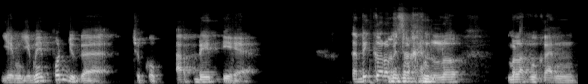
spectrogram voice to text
game-gamenya pun juga cukup update ya. Tapi kalau misalkan lo melakukan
